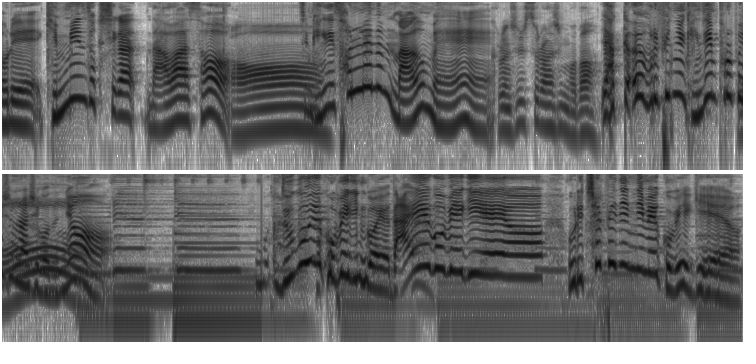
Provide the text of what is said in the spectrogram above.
우리 김민석 씨가 나와서 아 지금 굉장히 설레는 마음에 그런 실수를 하신 거다 약간 어, 우리 피디님 굉장히 프로페셔널 오. 하시거든요. 뭐, 누구의 고백인 거예요? 나의 고백이에요. 우리 최 PD님의 고백이에요.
